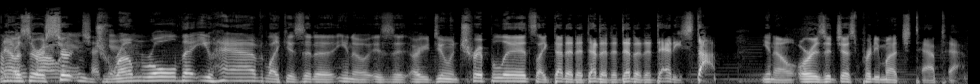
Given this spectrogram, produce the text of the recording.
now, is there a certain check in. drum roll that you have? Like, is it a you know, is it are you doing triplets like da da da da da da da da da daddy stop? You know, or is it just pretty much tap tap?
